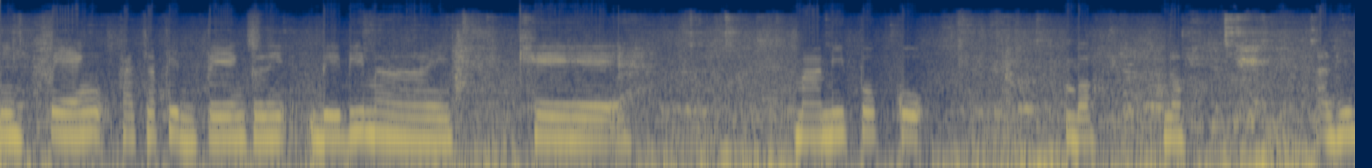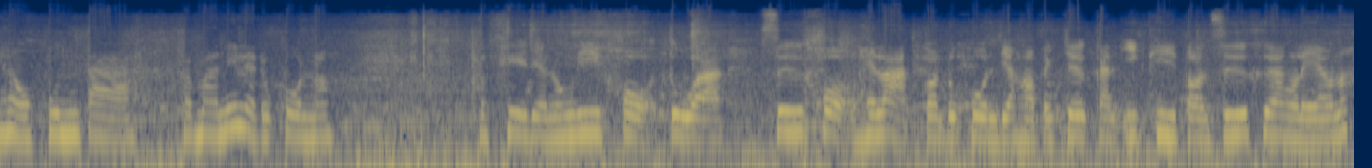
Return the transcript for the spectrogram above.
นี่แป้งก็จะเป็นแป้งตัวนี้ Baby m y เคมามีโปโกะบอเนาะอันที่เฮาคุ้นตาประมาณนี้แหละทุกคนเนาะโอเค เดี๋ยวน้องลี่ขอตัวซื้อของให้หลานก่อนทุกคน เดี๋ยวเราไปเจอกันอีกทีตอนซื้อเครื่องแล้วเนาะ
